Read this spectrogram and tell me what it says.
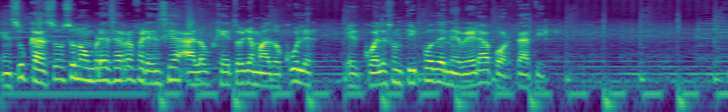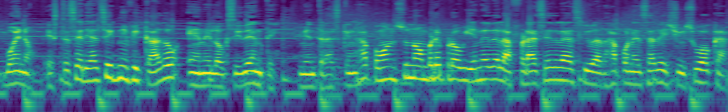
En su caso, su nombre hace referencia al objeto llamado Cooler, el cual es un tipo de nevera portátil. Bueno, este sería el significado en el occidente, mientras que en Japón su nombre proviene de la frase de la ciudad japonesa de Shizuoka,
